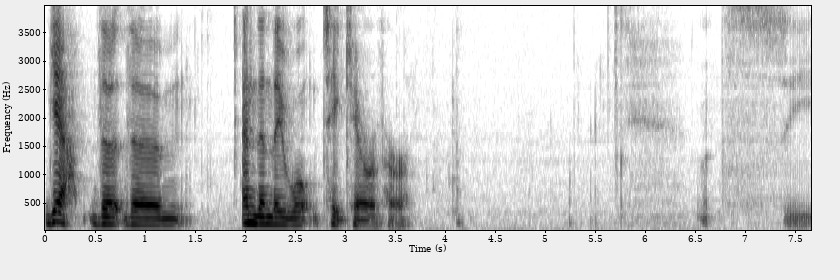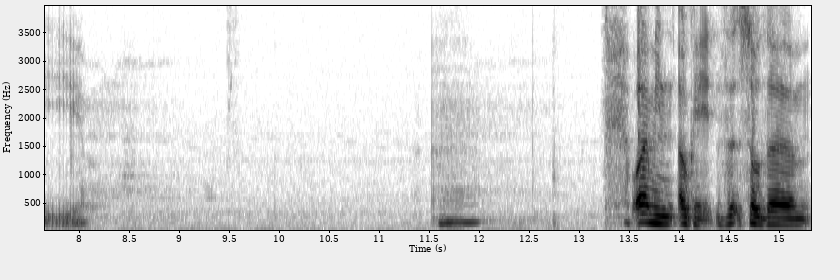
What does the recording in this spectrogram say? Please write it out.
yeah, the the and then they won't take care of her. Let's see. Well, I mean, okay, the, so the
